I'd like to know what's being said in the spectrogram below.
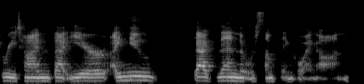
three times that year, I knew back then there was something going on.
